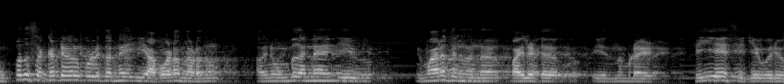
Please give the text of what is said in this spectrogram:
മുപ്പത് സെക്കൻഡുകൾക്കുള്ളിൽ തന്നെ ഈ അപകടം നടന്നു. അതിനു മുമ്പ് തന്നെ ഈ വിമാനത്തിൽ നിന്ന് പൈലറ്റ് ഈ നമ്മുടെ ടി എ സിക്ക് ഒരു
